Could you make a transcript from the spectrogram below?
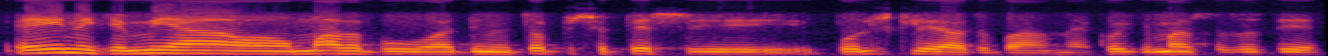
Ε, είναι και μια ομάδα που αντιμετώπισε πέρσι πολύ σκληρά τον Παναθηναϊκό και μάλιστα τότε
